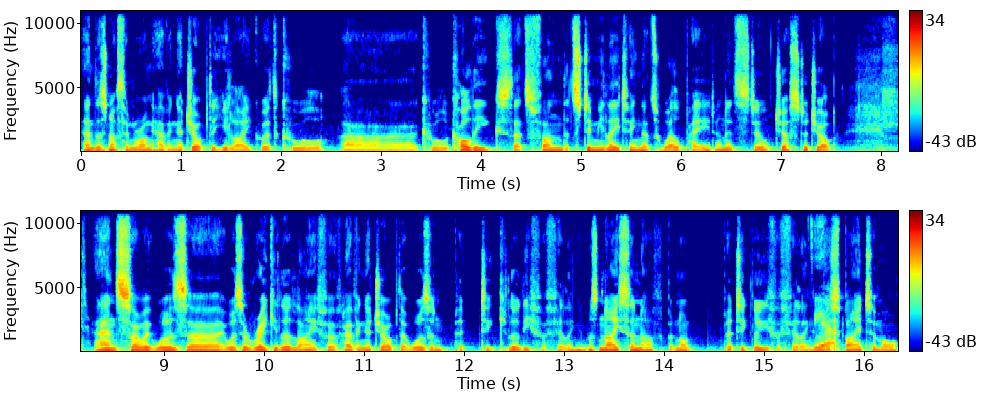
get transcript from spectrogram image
And there's nothing wrong having a job that you like with cool, uh, cool colleagues. That's fun. That's stimulating. That's well paid, and it's still just a job. And so it was. Uh, it was a regular life of having a job that wasn't particularly fulfilling. It was nice enough, but not particularly fulfilling. I Yeah. aspired to more.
